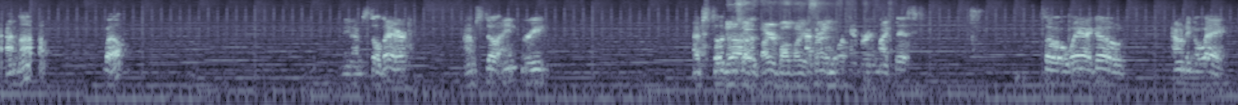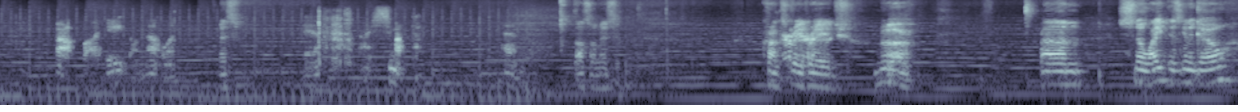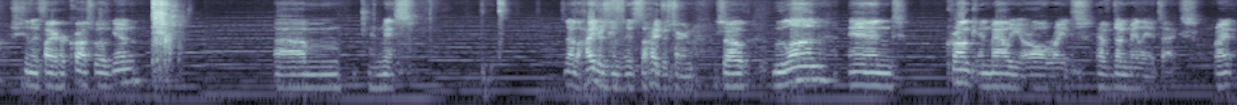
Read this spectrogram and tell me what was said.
I'm up. Well, I mean, I'm still there. I'm still angry. I've still You almost got got a fireballed by your I've got a friend. warhammer in my fist. So away I go, pounding away. Ah, by eight on that one. Miss. And I smite. Ten. It's also a miss. Kronk's Great Rage. Ugh. Um, Snow White is gonna go. She's gonna fire her crossbow again. Um, and miss. So now the Hydra's gonna. It's the Hydra's turn. So Mulan and Kronk and Maui are all right. Have done melee attacks, right?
